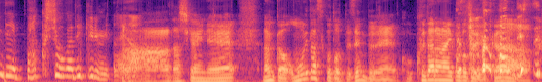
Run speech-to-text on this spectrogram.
員で爆笑ができるみたいな、ああ確かにねなんか思い出すことって全部ねこうくだらないことというかですよ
